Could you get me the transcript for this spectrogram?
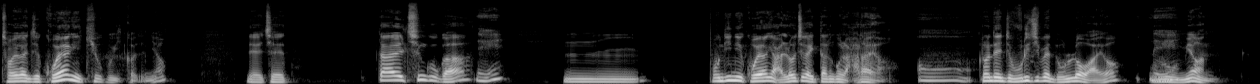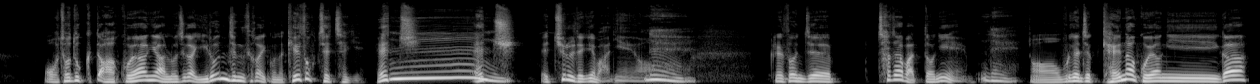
저희가 이제 고양이 키우고 있거든요. 네, 제 딸 친구가 네. 음 본인이 고양이 알러지가 있다는 걸 알아요. 어. 그런데 이제 우리 집에 놀러 와요. 네. 놀러 오면 어 저도 그때 아 고양이 알러지가 이런 증세가 있구나. 계속 재채기, 애취, 음. 애취, 애취를 되게 많이 해요. 네. 그래서 이제 찾아봤더니 네. 어 우리가 이제 개나 고양이가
